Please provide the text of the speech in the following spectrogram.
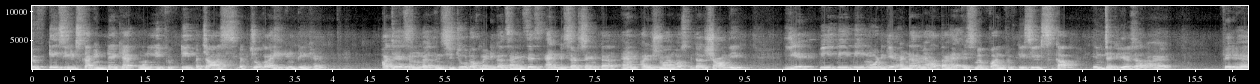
50 सीट्स का इंटेक है ओनली 50 50 बच्चों का ही इंटेक है। Ajay Sangal institute of medical sciences and research centre and Ayushman hospital Shamli ये पीपीपी मोड के अंडर में आता है, इसमें 150 सीट्स का इंटेक लिया जा रहा है। फिर है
